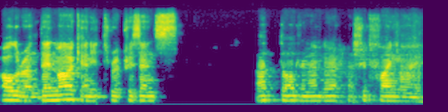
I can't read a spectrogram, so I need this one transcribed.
all around denmark and it represents i don't remember i should find my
